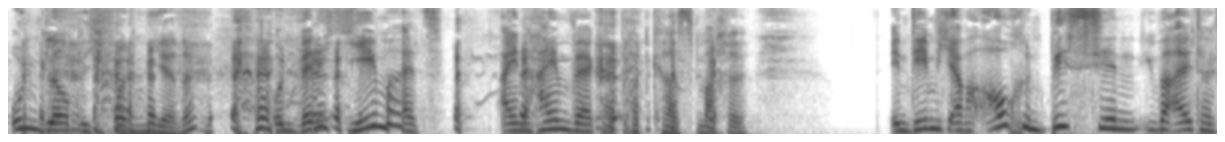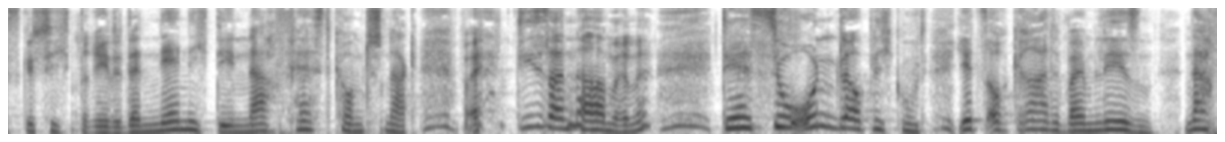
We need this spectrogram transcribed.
unglaublich von mir, ne? Und wenn ich jemals einen Heimwerker-Podcast mache, in dem ich aber auch ein bisschen über Alltagsgeschichten rede, dann nenne ich den nach Fest kommt Schnack, weil dieser Name, ne, der ist so unglaublich gut. Jetzt auch gerade beim Lesen. Nach,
